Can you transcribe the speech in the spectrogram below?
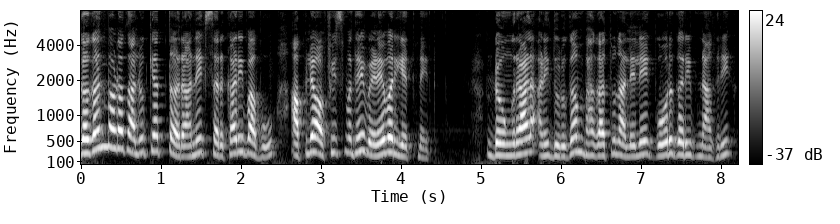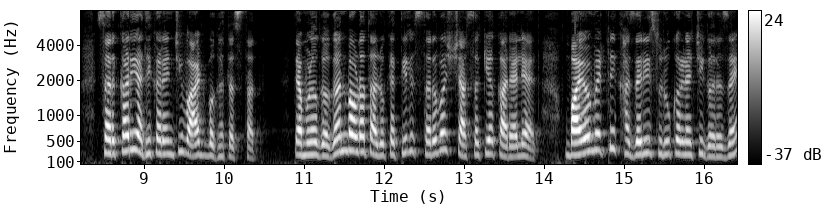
गगनबावडा तालुक्यात तर अनेक सरकारी बाबू आपल्या ऑफिसमध्ये वेळेवर येत नाहीत. डोंगराळ आणि दुर्गम भागातून आलेले गोरगरीब नागरिक सरकारी अधिकाऱ्यांची वाट बघत असतात. त्यामुळं गगनबावडा तालुक्यातील सर्व शासकीय कार्यालयात बायोमेट्रिक हजेरी सुरू करण्याची गरज आहे.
